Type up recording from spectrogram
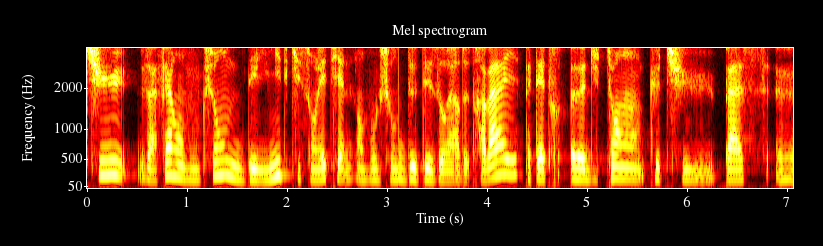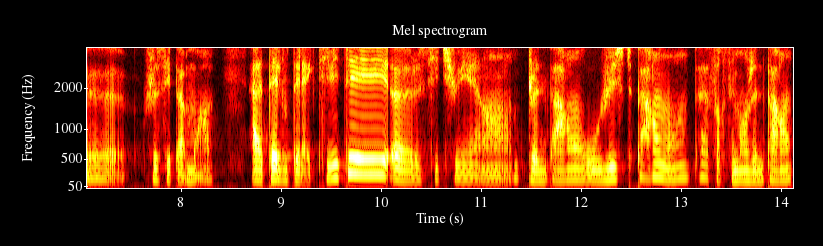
Tu vas faire en fonction des limites qui sont les tiennes, en fonction de tes horaires de travail, peut-être euh, du temps que tu passes, euh, je sais pas moi, à telle ou telle activité, euh, si tu es un jeune parent ou juste parent, hein, pas forcément jeune parent,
